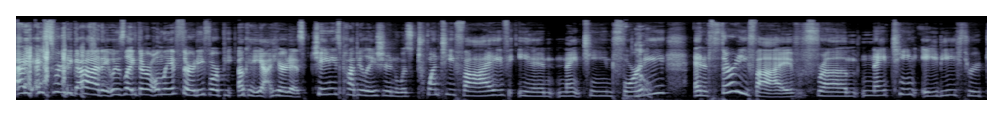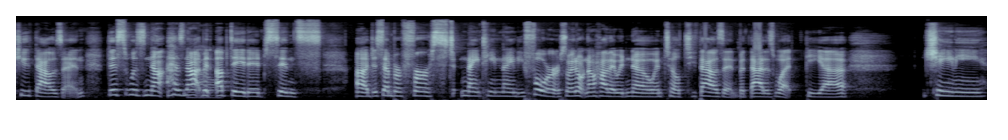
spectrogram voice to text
I, I, swear to God, it was like there were only 34 people. Okay, yeah, here it is. Chaney's population was 25 in 1940 oh. and 35 from 1980 through 2000. This was not has not wow. been updated since uh, December 1st, 1994. So I don't know how they would know until 2000, but that is what the uh, Cheney,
